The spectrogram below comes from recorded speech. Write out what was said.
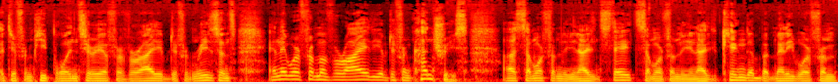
uh, different people in Syria for a variety of different reasons, and they were from a variety of different countries. Uh, some were from the United States, some were from the United Kingdom, but many were from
